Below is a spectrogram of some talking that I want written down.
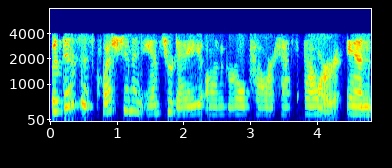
But this is question and answer day on Girl Power Half Hour, and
